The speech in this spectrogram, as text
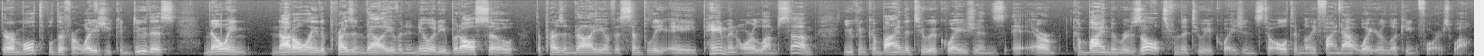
there are multiple different ways you can do this. Knowing not only the present value of an annuity, but also the present value of a simply a payment or a lump sum, you can combine the two equations eh, or combine the results from the two equations to ultimately find out what you're looking for as well.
